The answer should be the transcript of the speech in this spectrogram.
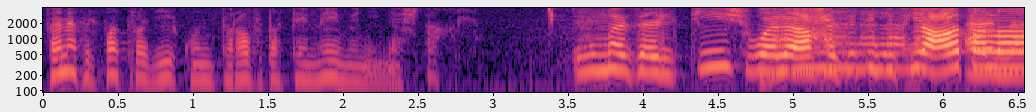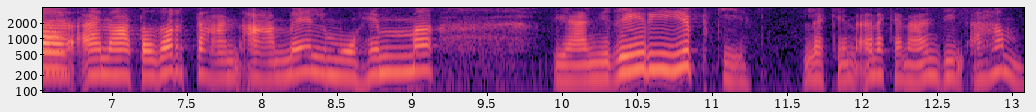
فأنا في الفترة دي كنت رافضة تماما إني أشتغل. وما زعلتيش لا، ولا لا، حسيتي إن في. عطله أنا أنا اعتذرت عن أعمال مهمة يعني غيري يبكي. لكن أنا كان عندي الأهم.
